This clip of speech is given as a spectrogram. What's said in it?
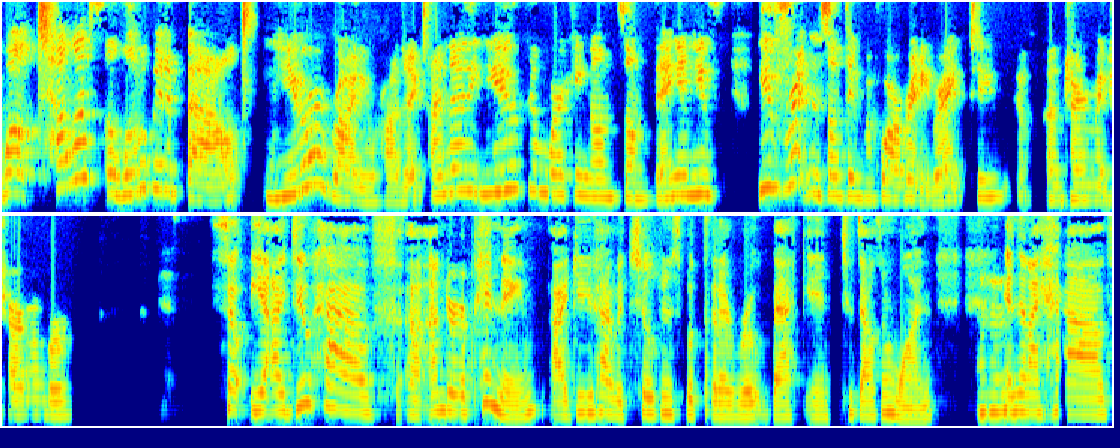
well, tell us a little bit about your writing project. I know that you've been working on something, and you've you've written something before already, right? Too. I'm trying to make sure I remember. So, yeah, I do have uh, under a pen name. I do have a children's book that I wrote back in 2001, mm-hmm. and then I have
